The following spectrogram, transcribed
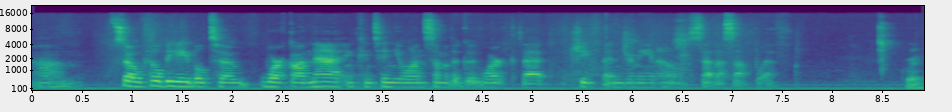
Um, So he'll be able to work on that and continue on some of the good work that Chief Benjamino set us up with. Great.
